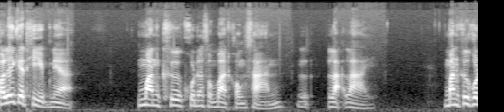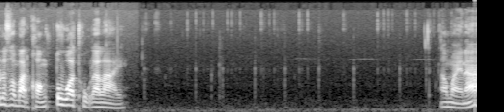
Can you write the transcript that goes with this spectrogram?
corrigative เนี่ยมันคือคุณสมบัติของสารละลาย มันคือคุณสมบัติของตัวถูกละลาย เอาใหม่นะ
